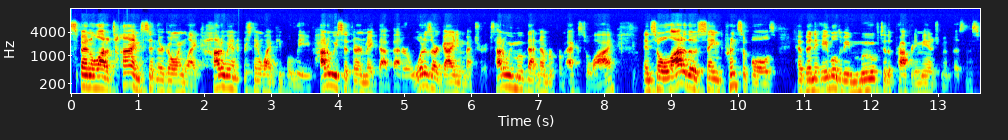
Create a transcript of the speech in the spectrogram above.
spend a lot of time sitting there going like, how do we understand why people leave? How do we sit there and make that better? What is our guiding metrics? How do we move that number from X to Y? And so a lot of those same principles have been able to be moved to the property management business,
